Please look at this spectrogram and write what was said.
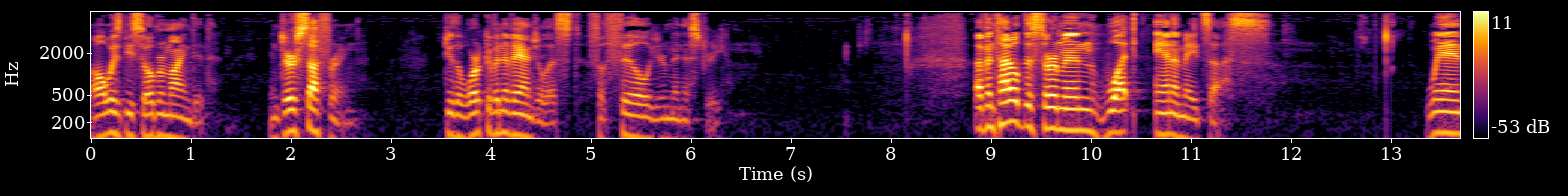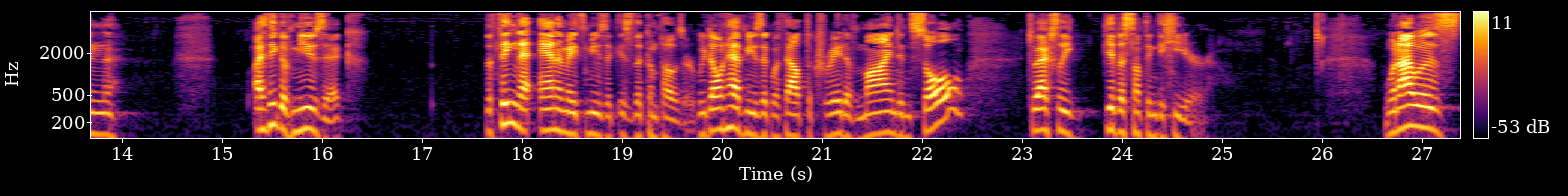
always be sober minded, endure suffering, do the work of an evangelist, fulfill your ministry. I've entitled this sermon, What Animates Us when I think of music, the thing that animates music is the composer. We don't have music without the creative mind and soul to actually give us something to hear. When I was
